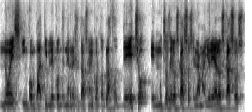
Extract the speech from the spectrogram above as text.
no es incompatible con tener resultados en el corto plazo. De hecho, en muchos de los casos, en la mayoría de los casos,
